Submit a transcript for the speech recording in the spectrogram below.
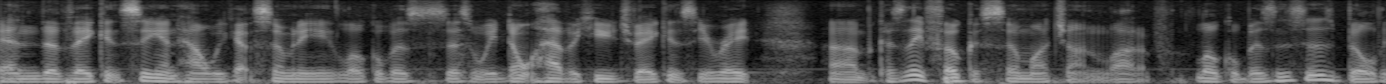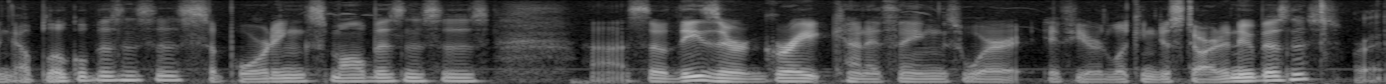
and the vacancy and how we got so many local businesses and we don't have a huge vacancy rate um, because they focus so much on a lot of local businesses, building up local businesses, supporting small businesses. Uh, so these are great kind of things where if you're looking to start a new business, Right.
